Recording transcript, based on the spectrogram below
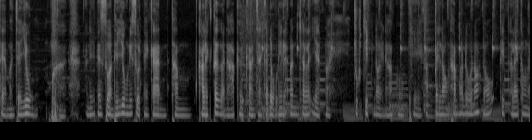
แต่มันจะยุ่ง อันนี้เป็นส่วนที่ยุ่งที่สุดในการทำคาแรคเตอร์นะครับ คือการจัดกระดูกนี่แหละ มันจะละเอียดหน่อย จุกจิกหน่อยนะครับโอเคครับไปลองทำกันดูเนาะแล้วติดอะไรตรงไหน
